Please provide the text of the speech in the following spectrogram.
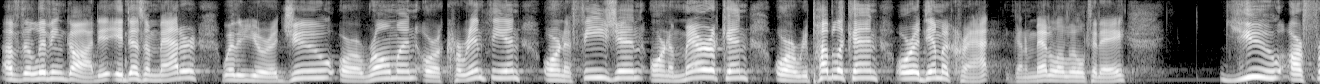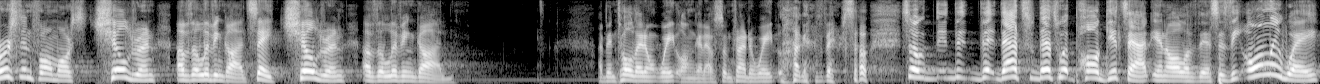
of the living God. It, it doesn't matter whether you're a Jew or a Roman or a Corinthian or an Ephesian or an American or a Republican or a Democrat. I'm going to meddle a little today. You are first and foremost children of the living God. Say, children of the living God. I've been told I don't wait long enough, so I'm trying to wait long enough there. So, so th- th- that's, that's what Paul gets at in all of this, is the only way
